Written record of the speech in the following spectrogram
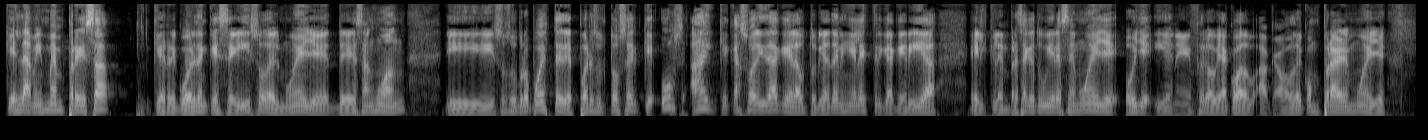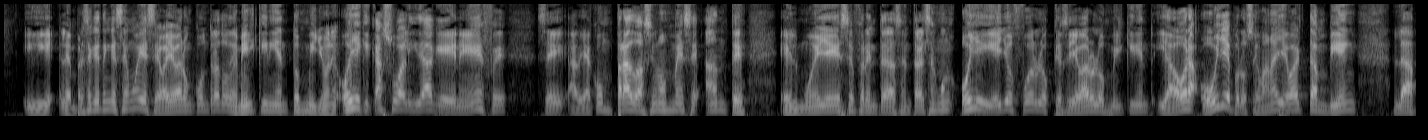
que es la misma empresa que recuerden que se hizo del muelle de San Juan y hizo su propuesta y después resultó ser que, ups, ay, qué casualidad que la Autoridad de Energía Eléctrica quería el, la empresa que tuviera ese muelle, oye, y NF lo había acabado de comprar el muelle y la empresa que tenga ese muelle se va a llevar un contrato de 1.500 millones. Oye, qué casualidad que NF se había comprado hace unos meses antes el muelle ese frente a la Central San Juan. Oye, y ellos fueron los que se llevaron los 1.500. Y ahora, oye, pero se van a llevar también las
